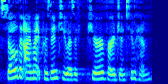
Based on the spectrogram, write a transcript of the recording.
so that I might present you as a pure virgin to him.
